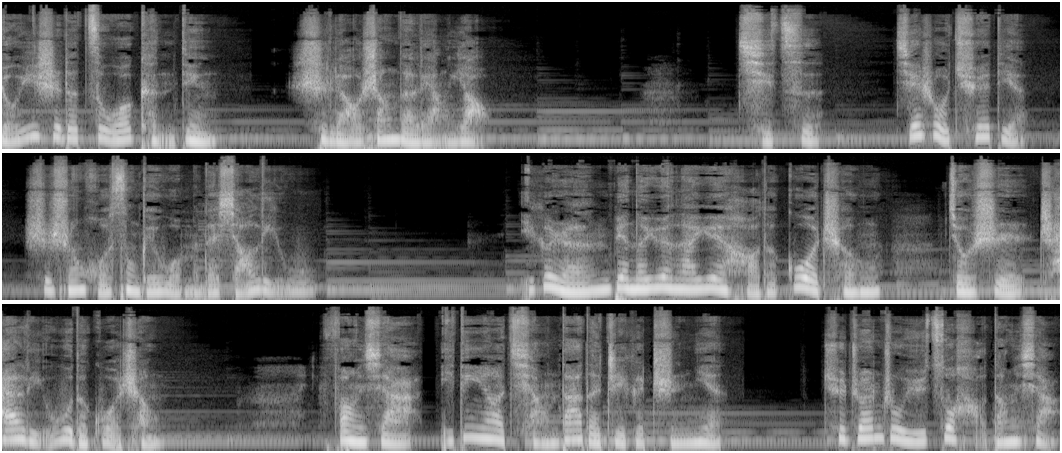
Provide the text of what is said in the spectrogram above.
有意识的自我肯定是疗伤的良药。其次，接受缺点是生活送给我们的小礼物。一个人变得越来越好的过程，就是拆礼物的过程。放下一定要强大的这个执念，去专注于做好当下，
